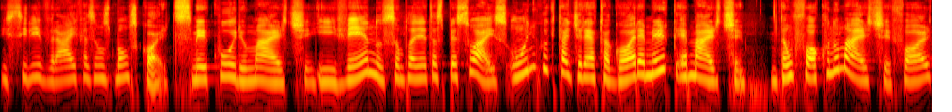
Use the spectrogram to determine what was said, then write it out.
e se livrar e fazer uns bons cortes. Mercúrio, Marte e Vênus são planetas pessoais. O único que está direto agora é, Mer é Marte. Então, foco no Marte. For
